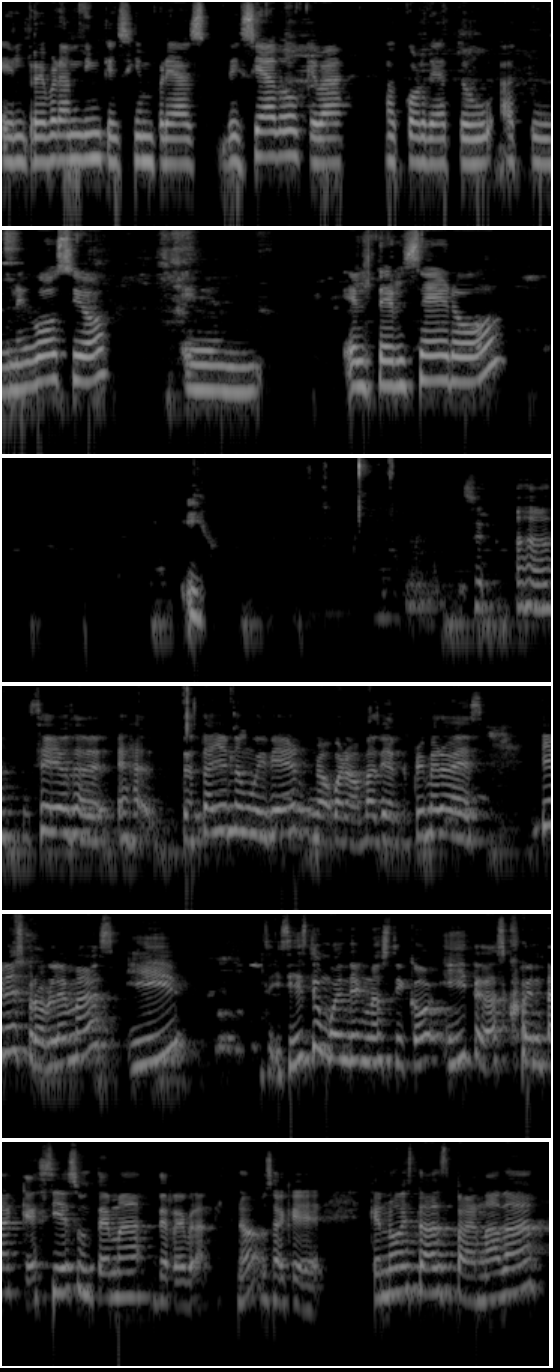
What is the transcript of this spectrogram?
el rebranding que siempre has deseado, que va acorde a tu, a tu negocio. Em, el tercero, hijo. Sí, sí, o sea, te está yendo muy bien. No, bueno, más bien, primero es, tienes problemas y hiciste un buen diagnóstico y te das cuenta que sí es un tema de rebranding, ¿no? O sea, que que no estás para nada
